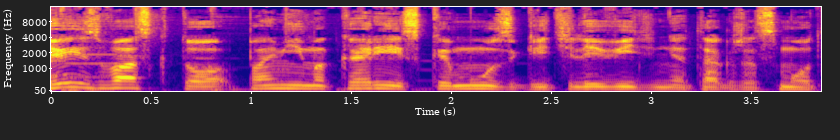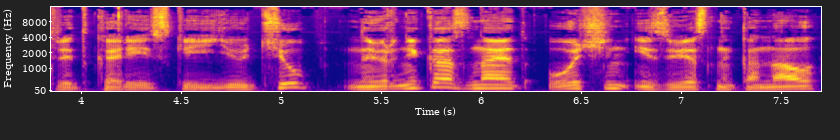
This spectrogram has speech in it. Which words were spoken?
Те из вас, кто помимо корейской музыки и телевидения также смотрит корейский YouTube, наверняка знают очень известный канал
